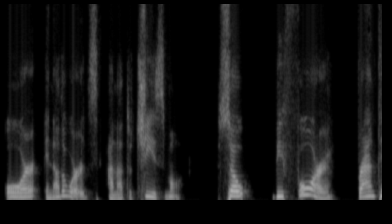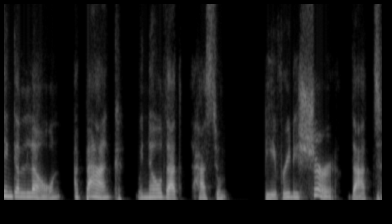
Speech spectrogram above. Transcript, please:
or in other words, anatocismo. So before granting a loan, a bank, we know that has to be really sure that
